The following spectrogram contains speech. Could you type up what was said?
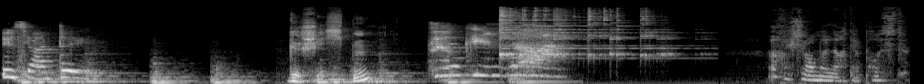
Ist ja ein Ding. Geschichten Für Kinder. Ach, ich schau mal nach der Post.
